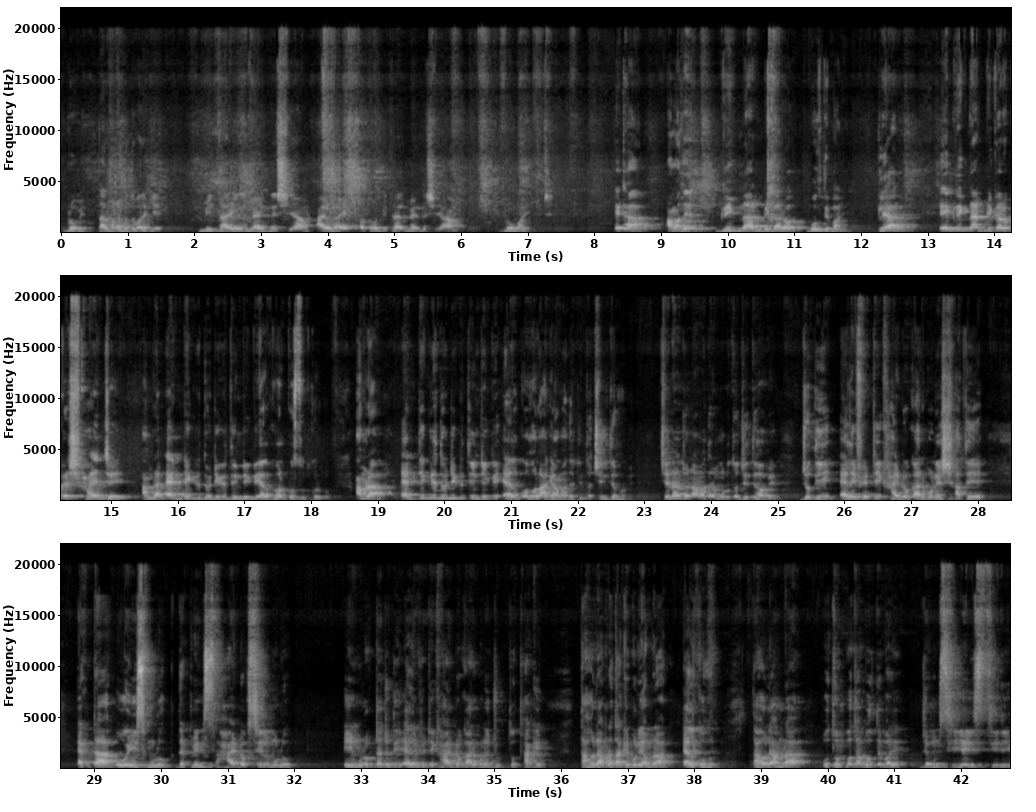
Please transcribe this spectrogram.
ব্রোমিন। তার মানে হতে পারে কি মিথাইল ম্যাগনেসিয়াম আয়োডাইড অথবা মিথাইল ম্যাগনেসিয়াম ব্রোমাইড। এটা আমাদের গ্রিগনার বিকারক বলতে পারি। ক্লিয়ার? এই গ্রিগনার বিকারকের সাহায্যেই আমরা এক ডিগ্রি, দুই ডিগ্রি, তিন ডিগ্রি অ্যালকোহল প্রস্তুত করব। আমরা এক ডিগ্রি, দুই ডিগ্রি, তিন ডিগ্রি অ্যালকোহল আগে আমাদের কিন্তু চিনতে হবে। চেনার জন্য আমাদের মূলত যেতে হবে যদি অ্যালিফেটিক হাইড্রোকার্বনের সাথে একটা ওইস মূলক দ্যাট মিনস হাইড্রোক্সিল মূলক এই মূলকটা যদি অ্যালিফেটিক হাইড্রোকার্বনে যুক্ত থাকে, তাহলে আমরা তাকে বলি আমরা অ্যালকোহল তাহলে আমরা প্রথম কথা বলতে পারি, যেমন CH three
